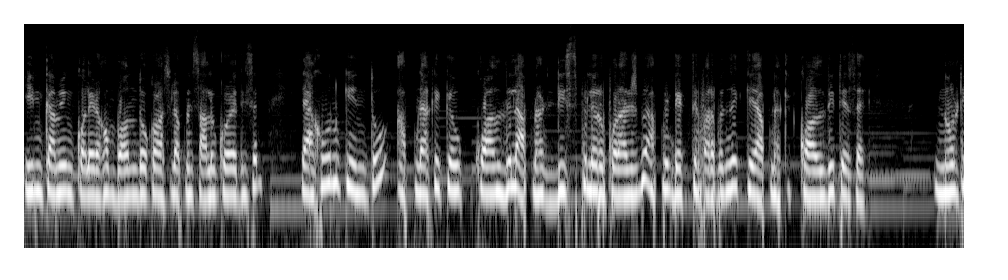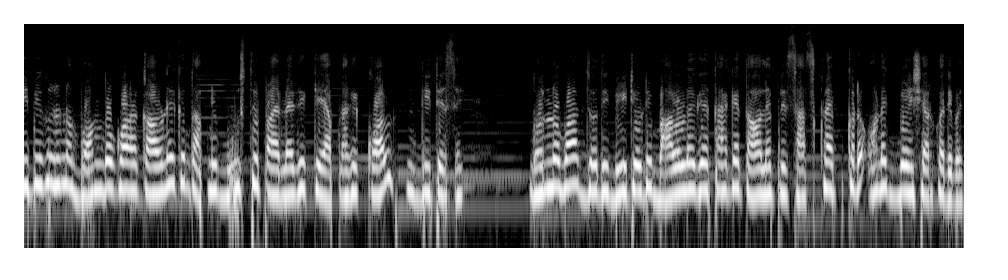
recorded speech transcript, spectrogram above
ইনকামিং কল এরকম বন্ধ করা ছিল, আপনি চালু করে দিয়েছেন। এখন কিন্তু আপনাকে কেউ কল দিলে আপনার ডিসপ্লের উপর আসবে। আপনি দেখতে পারবেন যে কে আপনাকে কল দিতেছে। নোটিফিকেশন বন্ধ করার কারণে কিন্তু আপনি বুঝতে পারেন না যে কে আপনাকে কল দিতেছে। ধন্যবাদ। যদি ভিডিওটি ভালো লেগে থাকে তাহলে প্লিজ সাবস্ক্রাইব করে অনেক বেশি শেয়ার করে দেবেন।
